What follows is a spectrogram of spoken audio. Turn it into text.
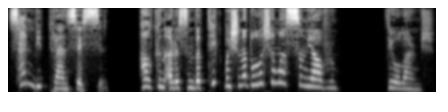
Sen bir prensessin. Halkın arasında tek başına dolaşamazsın yavrum, diyorlarmış.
